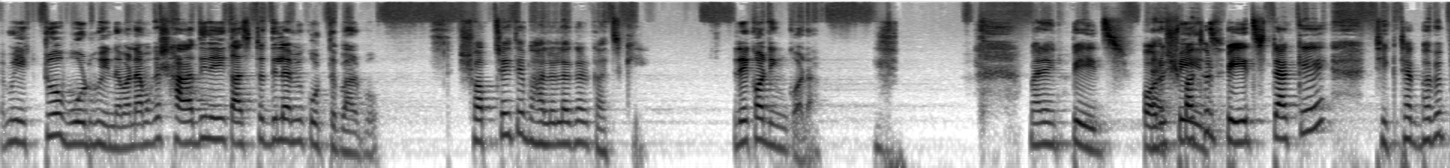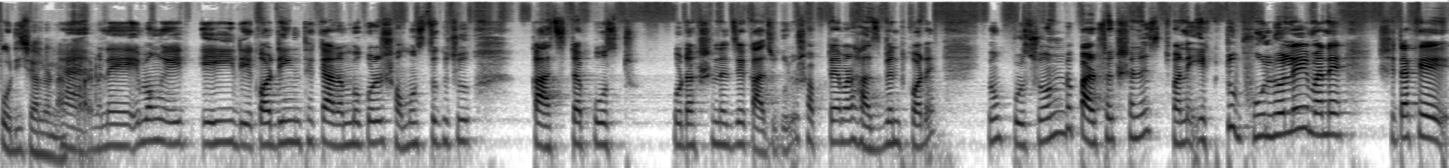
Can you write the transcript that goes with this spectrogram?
আমি একটুও বোর হই না। মানে আমাকে সারাদিন এই কাজটা দিলে আমি করতে পারব। সবচাইতে ভালো লাগার কাজ কি? রেকর্ডিং করা। মানে পেজ পরশ পাথর পেজটাকে ঠিকঠাক ভাবে পরিচালনা হ্যাঁ করা। মানে এবং এই এই রেকর্ডিং থেকে আরম্ভ করে সমস্ত কিছু কাজটা পোস্ট প্রোডাকশনের যে কাজগুলো সবটাই আমার হাজব্যান্ড করে। এবং প্রচণ্ড পারফেকশনিস্ট মানে একটু ভুল হলেই মানে সেটাকে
